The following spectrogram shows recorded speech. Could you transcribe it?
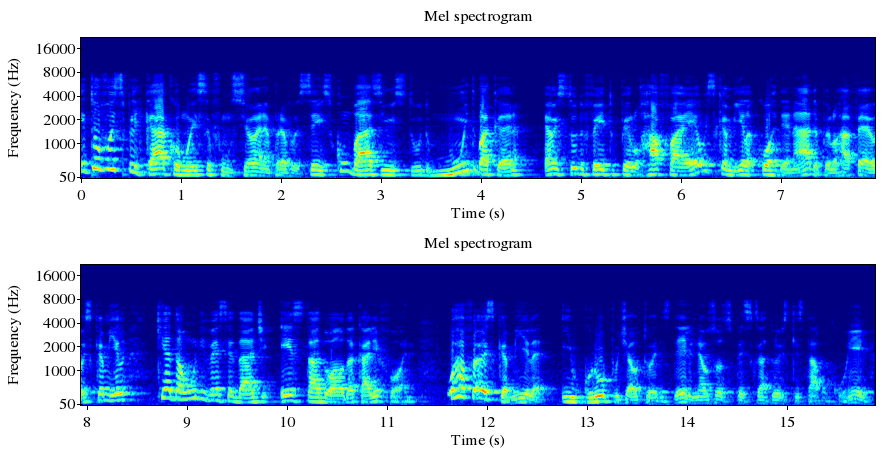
Então eu vou explicar como isso funciona para vocês com base em um estudo muito bacana é um estudo feito pelo Rafael Escamila, coordenado pelo Rafael Escamila, que é da Universidade Estadual da Califórnia. O Rafael Escamila e o grupo de autores dele, né, os outros pesquisadores que estavam com ele,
